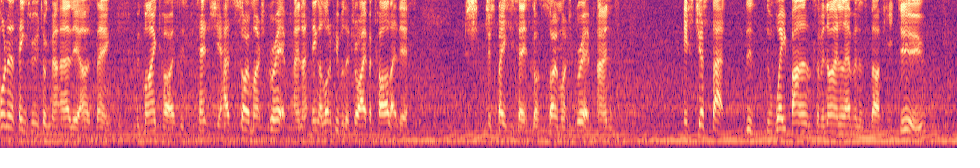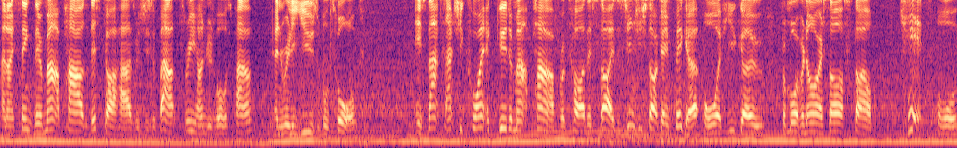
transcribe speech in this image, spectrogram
One of the things we were talking about earlier, I was saying with my car is this potentially has so much grip, and I think a lot of people that drive a car like this just basically say it's got so much grip, and it's just that the, the weight balance of a 911 and stuff you do, and I think the amount of power that this car has, which is about 300 horsepower and really usable torque, is that's actually quite a good amount of power for a car this size. As soon as you start getting bigger, or if you go for more of an RSR style kit or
